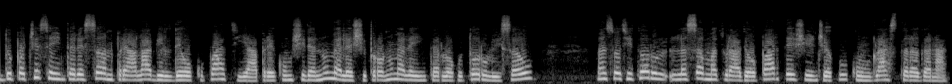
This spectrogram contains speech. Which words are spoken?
După ce se interesă în prealabil de ocupația, precum și de numele și pronumele interlocutorului său, însoțitorul lăsă mătura deoparte și începu cu un glas tărăgănat.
